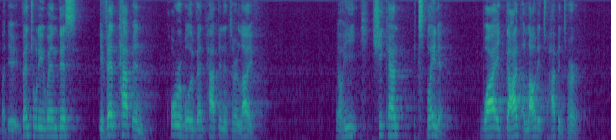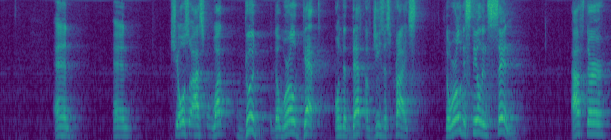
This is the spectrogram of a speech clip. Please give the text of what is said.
But eventually, when this event happened, horrible event happened into her life, you know, he, she can't explain it, why God allowed it to happen to her. And, and she also asked what good the world get on the death of Jesus Christ. The world is still in sin. After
